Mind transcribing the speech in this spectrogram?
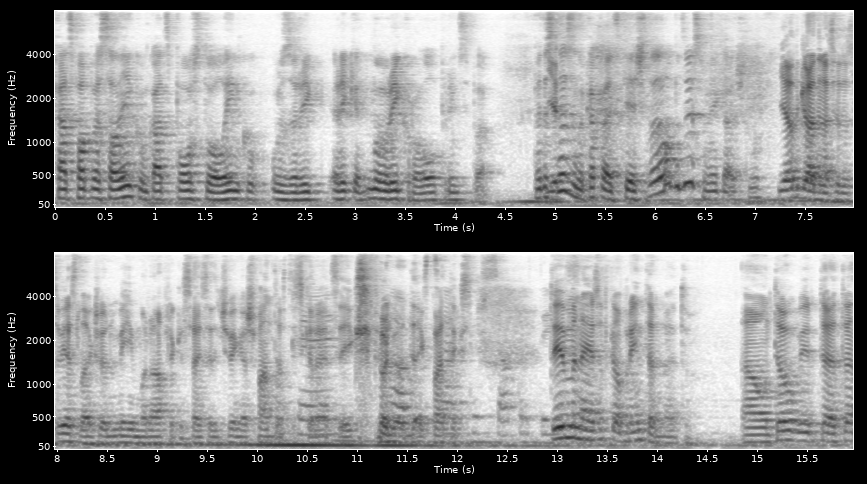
kāds papēsa linku un kāds posto linku uz Rika nu, Rolu, principā. Bet es Ja- nezinu, kāpēc tieši tā ir laba dziesma. vienkārši, Nu. Ja atgādināsiet, tas ieslēgšu vienu mīmīmu un Afrikas aizsardzību, viņš vienkārši fantastiski Ok. rēcīgs. To ļoti es teikt patiks. Tu minēji atkal par internetu. Un tev bija, tā, tā,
